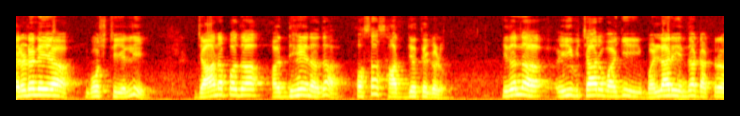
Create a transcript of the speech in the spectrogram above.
ಎರಡನೆಯ ಗೋಷ್ಠಿಯಲ್ಲಿ ಜಾನಪದ ಅಧ್ಯಯನದ ಹೊಸ ಸಾಧ್ಯತೆಗಳು. ಇದನ್ನು ಈ ವಿಚಾರವಾಗಿ ಬಳ್ಳಾರಿಯಿಂದ ಡಾಕ್ಟರ್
